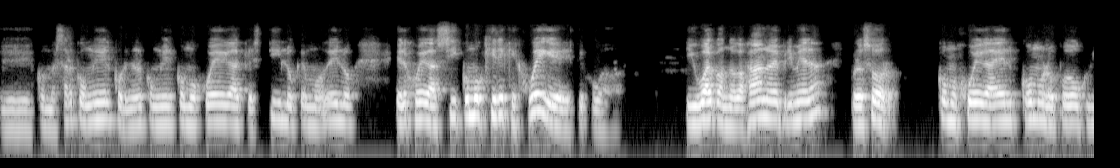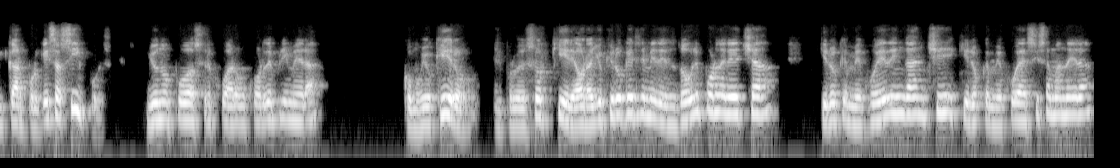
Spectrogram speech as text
eh, conversar con él, coordinar con él cómo juega, qué estilo, qué modelo. Él juega así, cómo quiere que juegue este jugador. Igual cuando bajaban de primera, profesor, ¿cómo juega él? ¿Cómo lo puedo ubicar? Porque es así, pues. Yo no puedo hacer jugar a un jugador de primera como yo quiero. El profesor quiere. Ahora, yo quiero que él me desdoble por derecha, quiero que me juegue de enganche, quiero que me juegue de esa manera.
